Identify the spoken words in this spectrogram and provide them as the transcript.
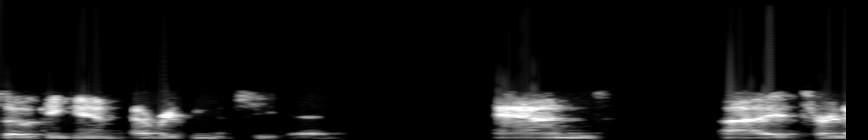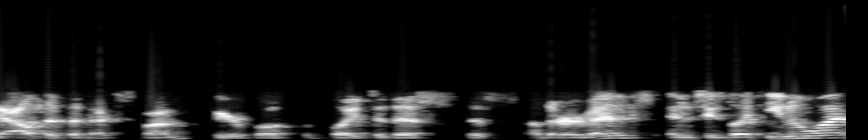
soaking in everything that she did. And uh, it turned out that the next month we were both deployed to this this other event, and she's like, "You know what?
